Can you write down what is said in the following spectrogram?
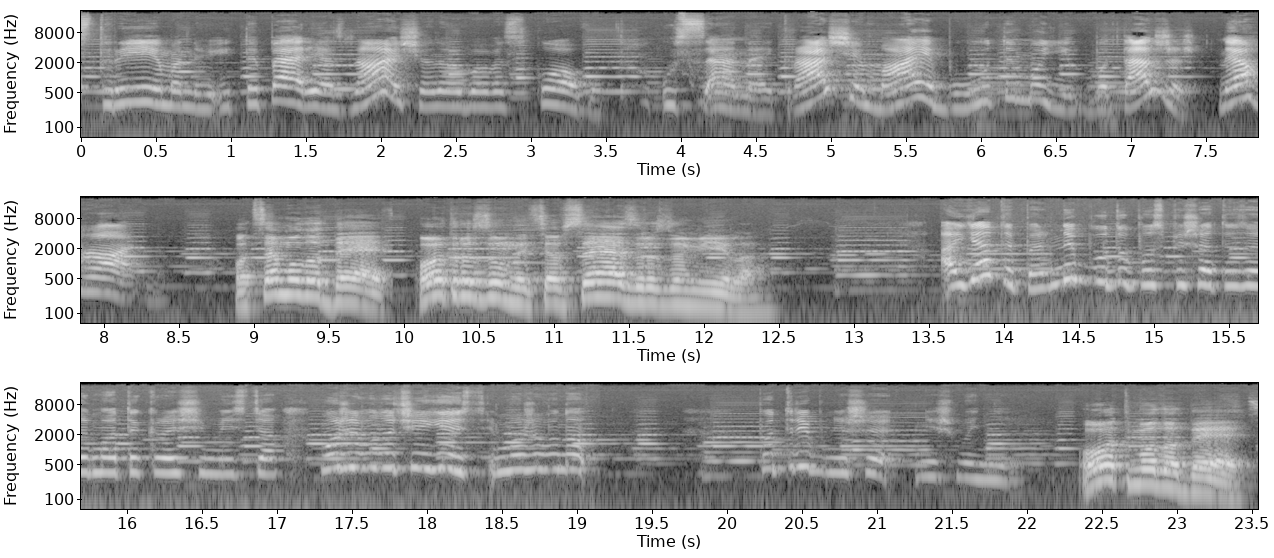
стриманою, і тепер я знаю, що не обов'язково усе найкраще має бути моїм, бо так же ж не гарно. Оце молодець. От розумниця, все зрозуміла. А я тепер не буду поспішати займати кращі місця. Може воно чи є, і може воно потрібніше, ніж мені. От молодець.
